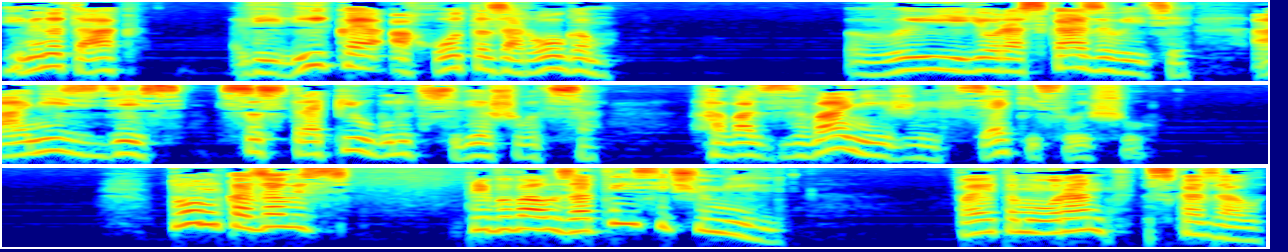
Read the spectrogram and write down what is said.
Именно так. Великая охота за рогом. Вы ее рассказываете, а они здесь со стропил будут свешиваться. О воззвании же всякий слышал. Том, казалось, пребывал за тысячу миль, поэтому Ранд сказал,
